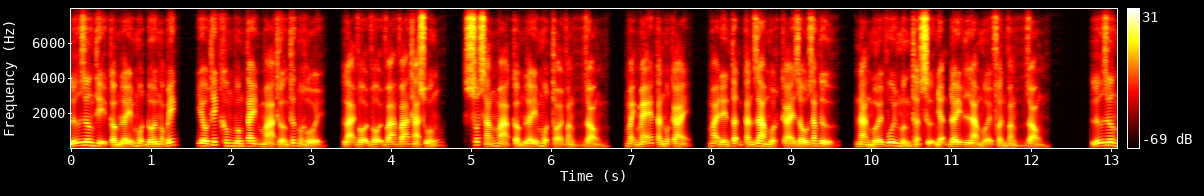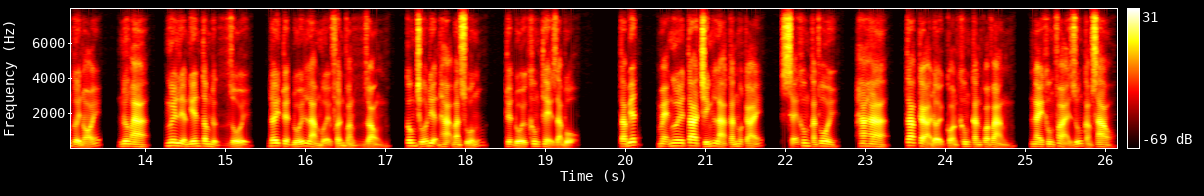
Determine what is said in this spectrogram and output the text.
Lữ dương thị cầm lấy một đôi ngọc bích, yêu thích không buông tay mà thưởng thức một hồi, lại vội vội vã vã thả xuống suốt sáng mà cầm lấy một thỏi vàng ròng, mạnh mẽ cắn một cái, mãi đến tận cắn ra một cái dấu răng tử, nàng mới vui mừng thật sự nhận đây là mười phần vàng ròng. Lữ dương cười nói, nương a ngươi liền yên tâm được rồi, đây tuyệt đối là mười phần vàng ròng, công chúa điện hạ ban xuống, tuyệt đối không thể giả bộ. Ta biết, mẹ ngươi ta chính là cắn một cái sẽ không cắn phôi, ha ha, ta cả đời còn không cắn qua vàng này không phải dũng cảm sao?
